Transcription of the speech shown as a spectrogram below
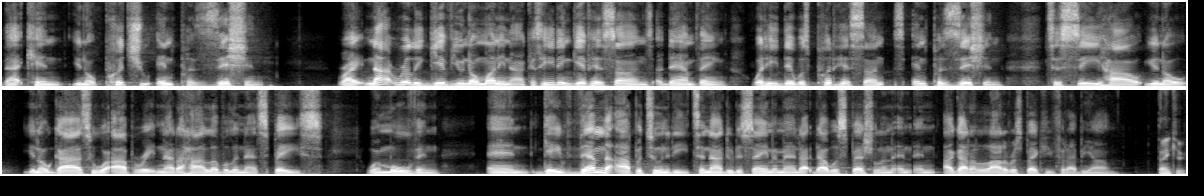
that can, you know, put you in position, right? Not really give you no money now, because he didn't give his sons a damn thing. What he did was put his sons in position to see how, you know, you know, guys who were operating at a high level in that space were moving and gave them the opportunity to now do the same. And man, that, that was special. And, and and I got a lot of respect for you for that, Beyond. Thank you.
